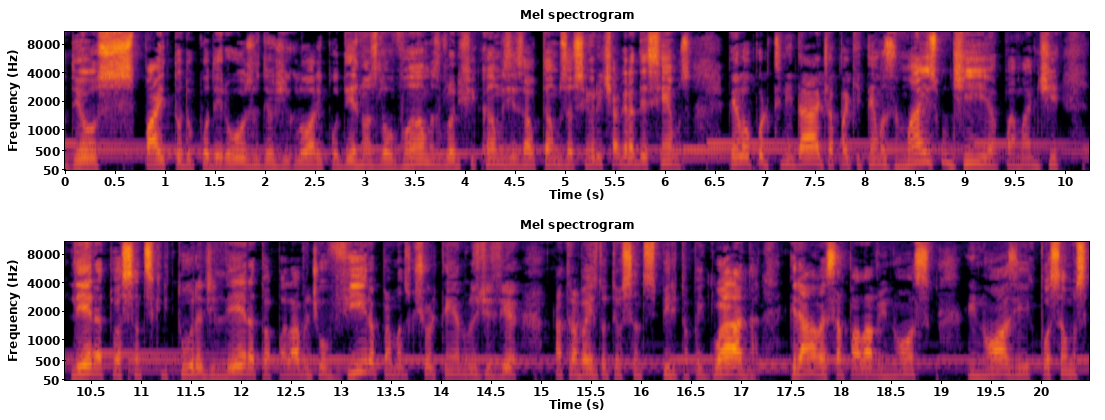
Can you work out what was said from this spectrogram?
Meu Deus, Pai Todo-Poderoso, Deus de glória e poder, nós louvamos, glorificamos e exaltamos ao Senhor e te agradecemos pela oportunidade, ó Pai, que temos mais um dia, Pai amado, de ler a Tua Santa Escritura, de ler a Tua Palavra, de ouvir, ó Pai o que o Senhor tem a nos dizer através do Teu Santo Espírito, ó Pai. Guarda, grava essa palavra em nós, em nós e possamos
